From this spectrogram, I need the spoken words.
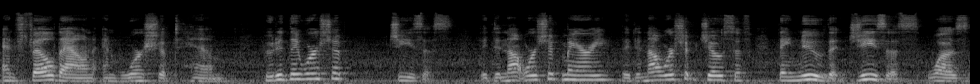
and fell down and worshiped him. Who did they worship? Jesus. They did not worship Mary. They did not worship Joseph. They knew that Jesus was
